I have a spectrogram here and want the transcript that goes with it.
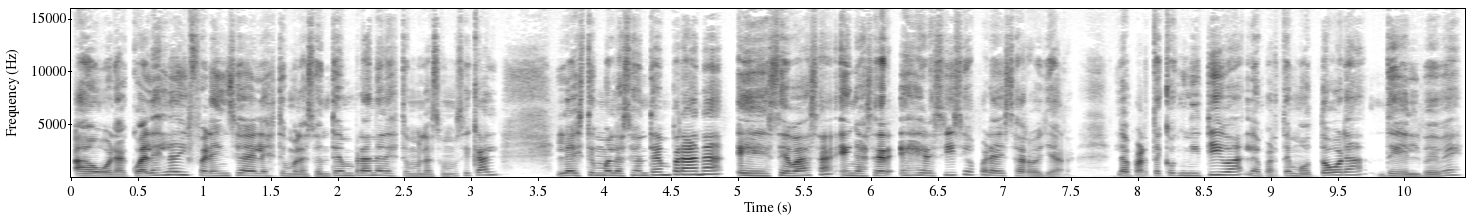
Ahora, ¿cuál es la diferencia de la estimulación temprana y la estimulación musical? La estimulación temprana eh, se basa en hacer ejercicios para desarrollar la parte cognitiva, la parte motora del bebé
